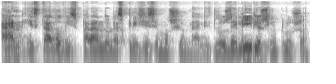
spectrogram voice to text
han estado disparando las crisis emocionales, los delirios incluso,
